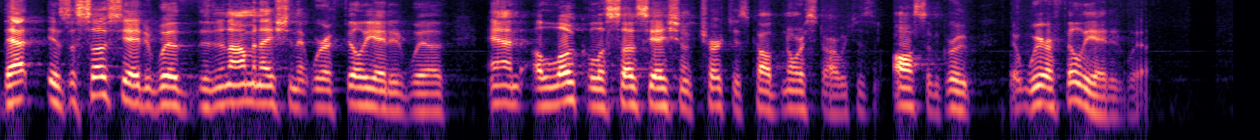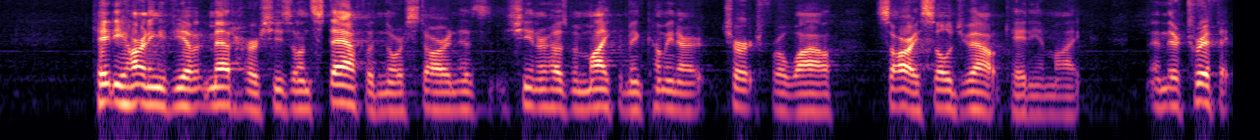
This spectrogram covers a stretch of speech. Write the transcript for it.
that is associated with the denomination that we're affiliated with and a local association of churches called North Star, which is an awesome group that we're affiliated with. Katie Harding, if you haven't met her, she's on staff with North Star, and has, she and her husband Mike have been coming to our church for a while. Sorry, sold you out, Katie and Mike. And they're terrific.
